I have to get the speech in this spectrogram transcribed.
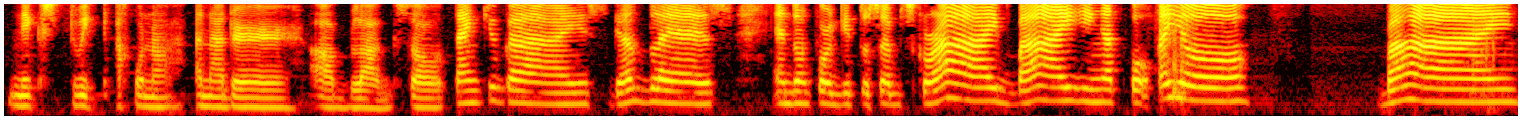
next week ako na another uh, vlog. So, thank you guys. God bless. And don't forget to subscribe. Bye. Ingat po kayo. Bye.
